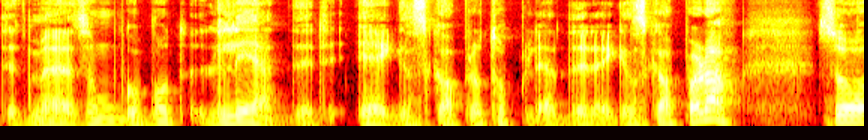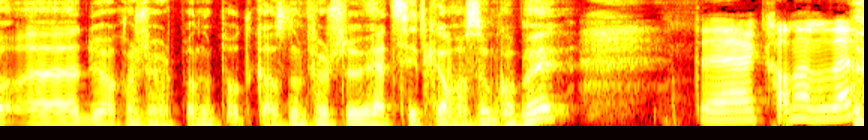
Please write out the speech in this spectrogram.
dette med som går mot lederegenskaper og topplederegenskaper. da. Så uh, Du har kanskje hørt på denne podkasten før, så du vet cirka hva som kommer? Det kan hende, det.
